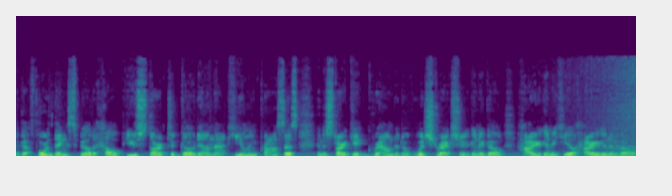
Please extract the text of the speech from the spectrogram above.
I've got four things to be able to help you start to go down that healing process and to start get grounded of which direction you're going to go, how you're going to heal, how you're going to develop.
